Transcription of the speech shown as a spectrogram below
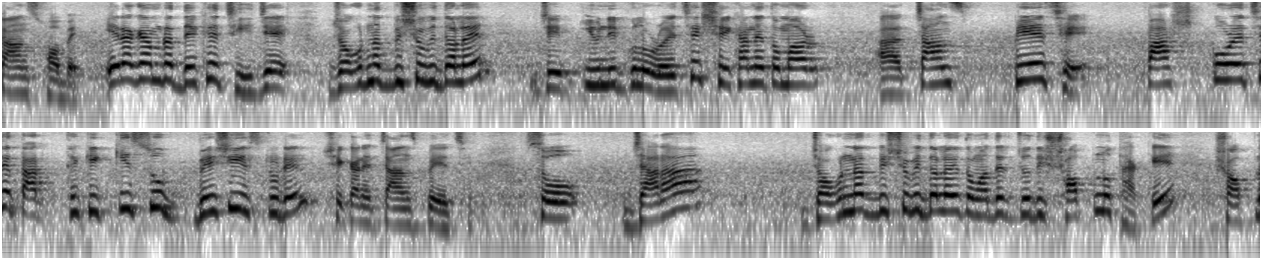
চান্স হবে। এর আগে আমরা দেখেছি যে জগন্নাথ বিশ্ববিদ্যালয়ের যে ইউনিটগুলো রয়েছে, সেখানে তোমার চান্স পেয়েছে পাশ করেছে, তার থেকে কিছু বেশি স্টুডেন্ট সেখানে চান্স পেয়েছে। সো যারা জগন্নাথ বিশ্ববিদ্যালয়ে তোমাদের যদি স্বপ্ন থাকে, স্বপ্ন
